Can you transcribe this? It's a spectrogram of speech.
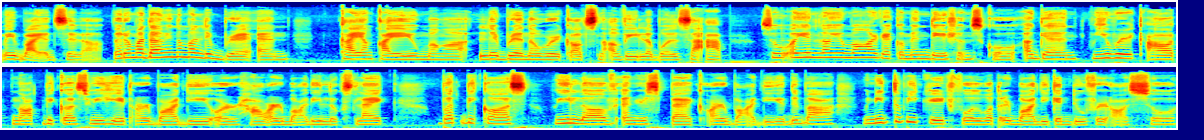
may bayad sila. Pero madami naman libre and kayang-kaya yung mga libre na workouts na available sa app. So, ayun lang yung mga recommendations ko. Again, we work out not because we hate our body or how our body looks like, but because we love and respect our body, 'di ba? We need to be grateful what our body can do for us. So,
